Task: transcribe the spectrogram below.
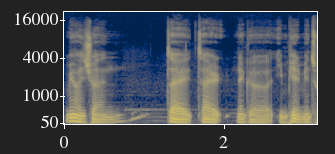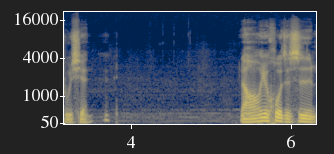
没有很喜欢在在那个影片里面出现。然后又或者是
